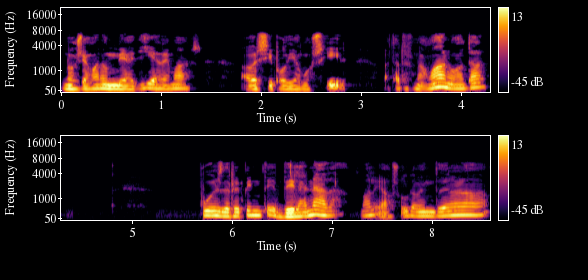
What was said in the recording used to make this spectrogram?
Nos llamaron de allí, además, a ver si podíamos ir, a echarles una mano, a tal pues de repente, de la nada, ¿vale? Absolutamente de la nada,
